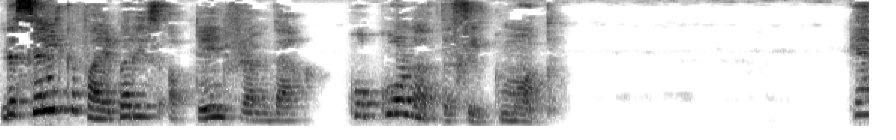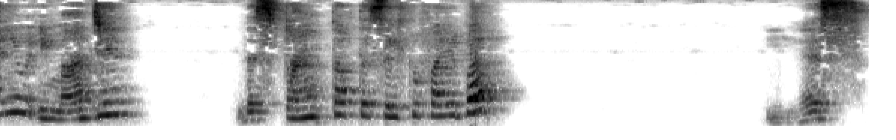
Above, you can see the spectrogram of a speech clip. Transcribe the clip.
The silk fiber is obtained from the cocoon of the silk moth. Can you imagine the strength of the silk fiber? Yes,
